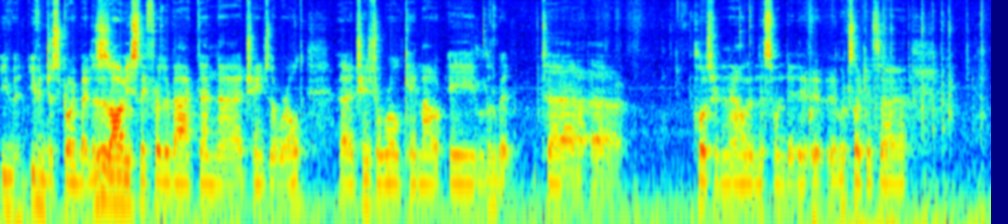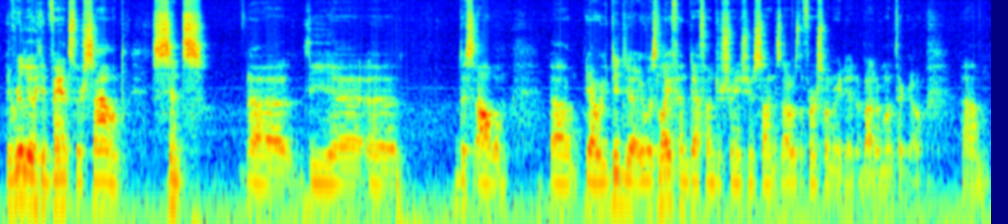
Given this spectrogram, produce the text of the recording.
even even just going back. This is obviously further back than uh, Change the World. Uh, Change the World came out a little bit uh, closer to now than this one did. It, it, it looks like it's a uh, they really like advanced their sound since uh, the uh, this album. Um, yeah, we did. it was Life and Death Under Strange New Suns. That was the first one we did about a month ago. Um,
